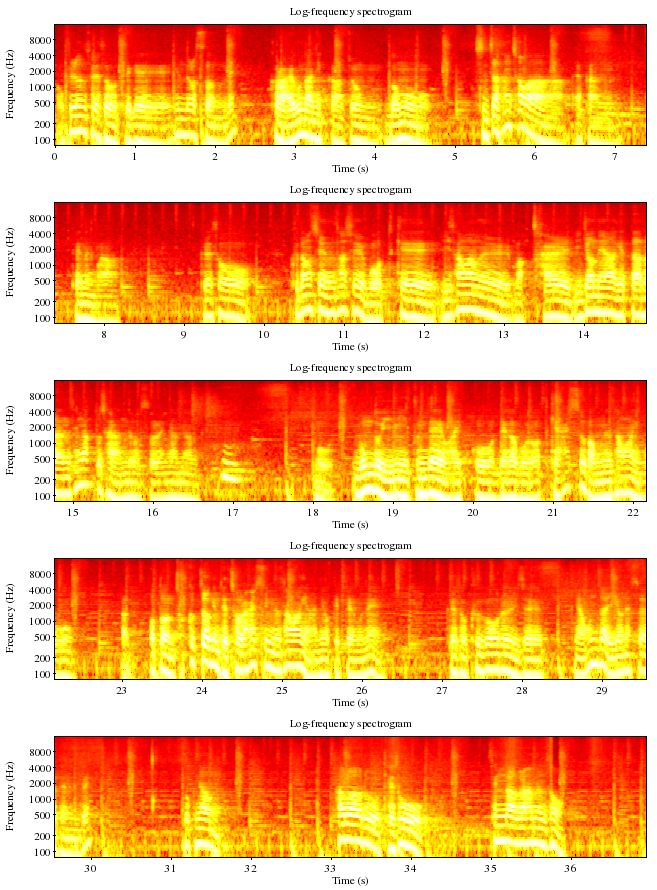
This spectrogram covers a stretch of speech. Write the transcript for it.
어, 훈련소에서 되게 힘들었었는데 그걸 알고 나니까 좀 너무 진짜 상처가 약간 되는 거야. 그래서 그 당시에는 사실 뭐 어떻게 이 상황을 막 잘 이겨내야겠다는 생각도 잘 안 들었어요. 왜냐면 뭐 몸도 이미 군대에 와 있고 내가 뭘 어떻게 할 수가 없는 상황이고 그러니까 어떤 적극적인 대처를 할 수 있는 상황이 아니었기 때문에 그래서 그거를 이제 그냥 혼자 이겨냈어야 되는데 또 그냥 하루하루 계속 생각을 하면서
